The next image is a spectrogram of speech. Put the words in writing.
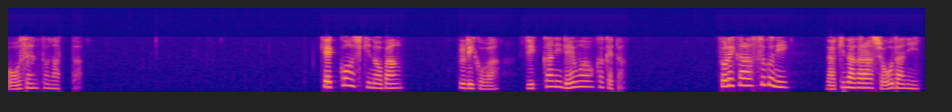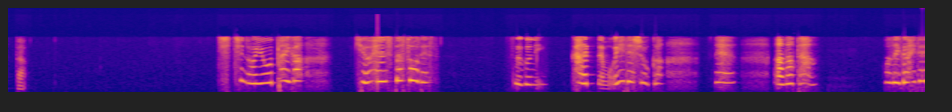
呆然となった。結婚式の晩、ルリコは実家に電話をかけた。それからすぐに泣きながら正田に言った。父の容体が急変したそうです。すぐに帰ってもいいでしょうか？ねえ、あなた、お願いで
